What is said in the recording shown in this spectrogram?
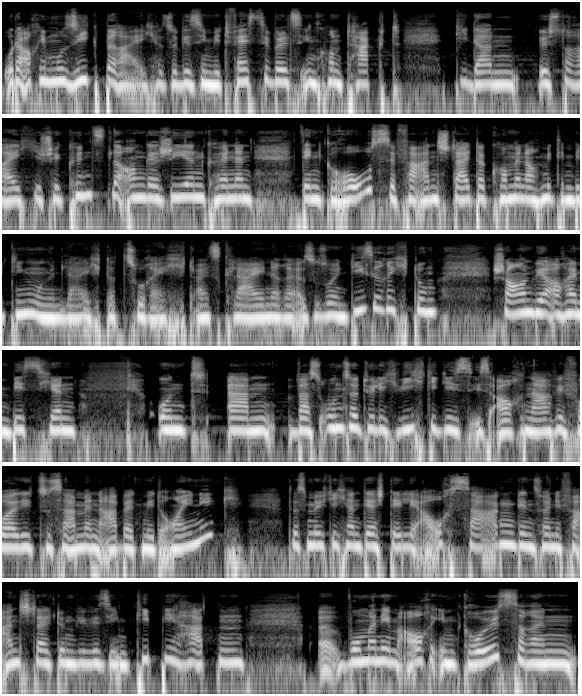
oder auch im Musikbereich. Also wir sind mit Festivals in Kontakt, die dann österreichische Künstler engagieren können. Denn große Veranstalter kommen auch mit den Bedingungen leichter zurecht als kleinere. Also so in diese Richtung schauen wir auch ein bisschen. Und ähm, was uns natürlich wichtig ist, ist auch nach wie vor die Zusammenarbeit mit Eunig. Das möchte ich an der Stelle auch sagen, denn so eine Veranstaltung, wie wir sie im Tipi hatten, äh, wo man eben auch im größeren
